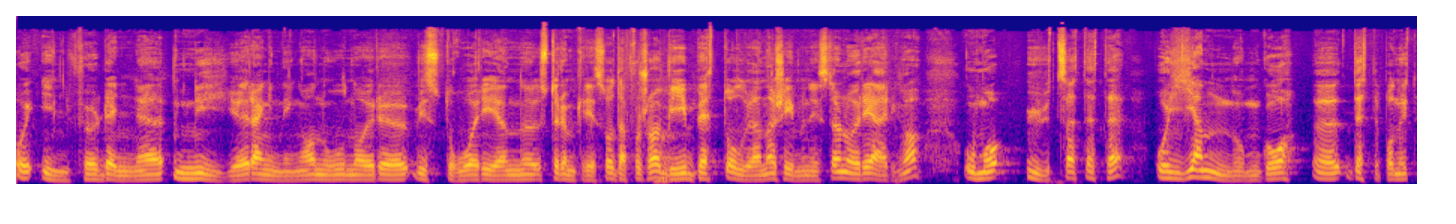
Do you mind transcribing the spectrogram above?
å innføre denne nye regninga nå når eh, vi står i en strømkrise. og Derfor har vi bedt olje- og energiministeren og regjeringa om å utsette dette og gjennomgå uh, dette på nytt.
